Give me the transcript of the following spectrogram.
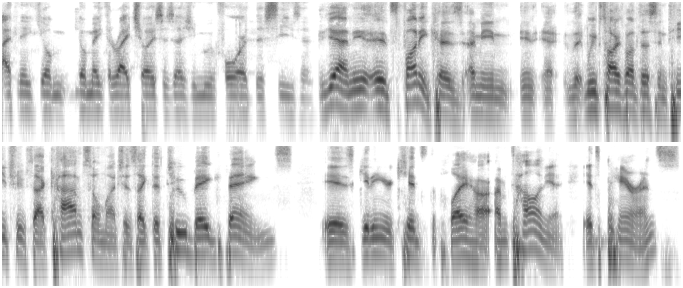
I think you'll you'll make the right choices as you move forward this season. Yeah, and it's funny because I mean, it, it, we've talked about this in teachhoops.com so much. It's like the two big things is getting your kids to play hard. I'm telling you, it's parents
